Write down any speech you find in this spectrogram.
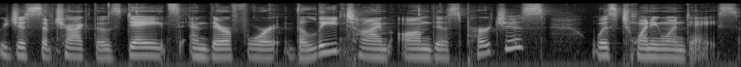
we just subtract those dates, and therefore the lead time on this purchase was 21 days.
